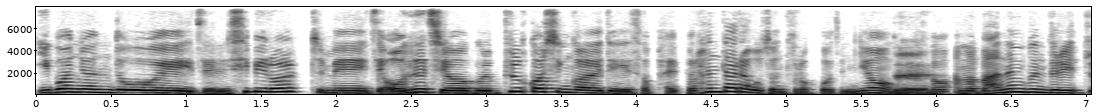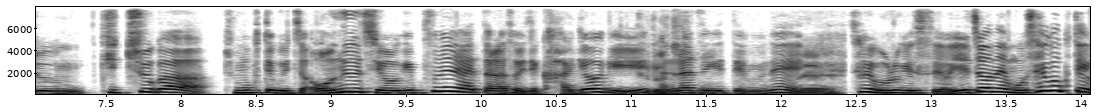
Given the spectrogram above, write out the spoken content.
이번 연도에 이제 11월쯤에 이제 어느 지역을 풀 것인가에 대해서 발표를 한다라고 전 들었거든요. 네. 그래서 아마 많은 분들이 좀 기추가 주목되고 있지 어느 지역이 푸느냐에 따라서 이제 가격이 그렇죠. 달라지기 때문에 네. 잘 모르겠어요. 예전에 뭐 세곡대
